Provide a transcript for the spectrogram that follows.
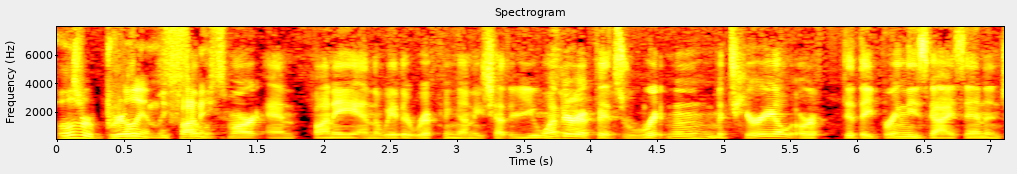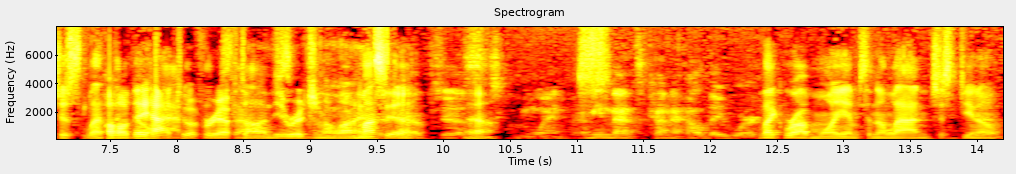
Those were brilliantly funny. So smart and funny, and the way they're riffing on each other. You wonder if it's written material or if did they bring these guys in and just let them oh, they go had to it have riffed on the original lines. Must yeah. have. Just Yeah. went. I mean, that's kind of how they work. Like Robin Williams in Aladdin, just you know,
